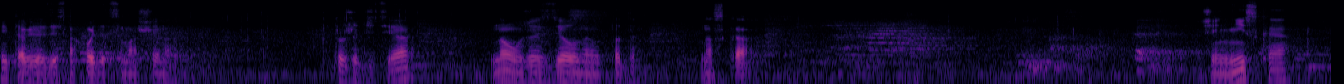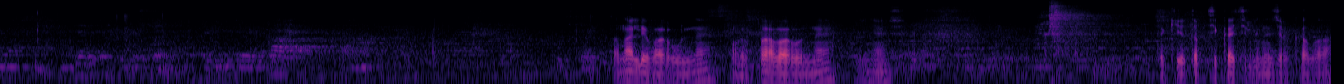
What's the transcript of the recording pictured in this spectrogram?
И также здесь находится машина, тоже GTR, но уже сделанная под носка. Очень низкая. Она леворульная, ой, праворульная, извиняюсь. Такие вот обтекатели на зеркала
